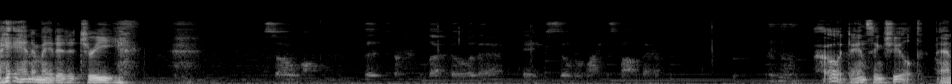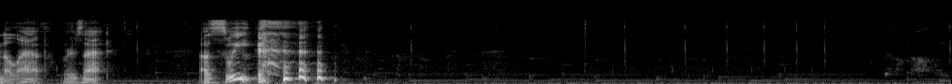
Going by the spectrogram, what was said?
I animated a tree. So on the turn let go of that, a silver mine spot there. Oh, a dancing shield and a lab. Where's that? A sweet. Then I'm not like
